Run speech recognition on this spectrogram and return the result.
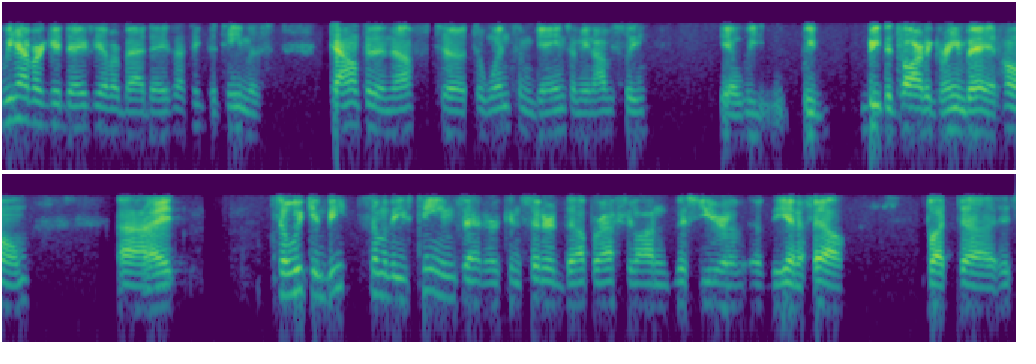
we have our good days, we have our bad days. I think the team is talented enough to to win some games. I mean, obviously, you know, we we beat the Tar to Green Bay at home. Uh, right so we can beat some of these teams that are considered the upper echelon this year of, of the NFL. But uh it's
